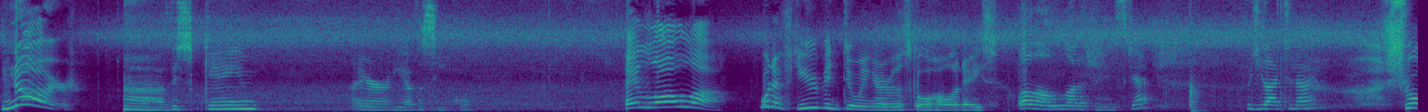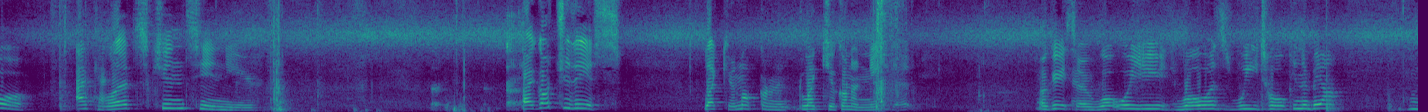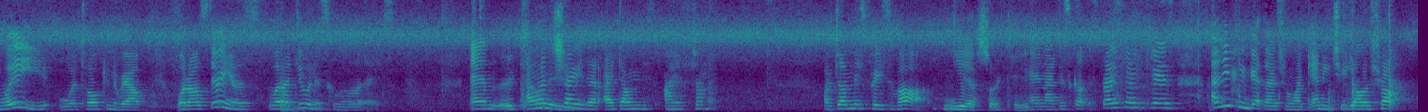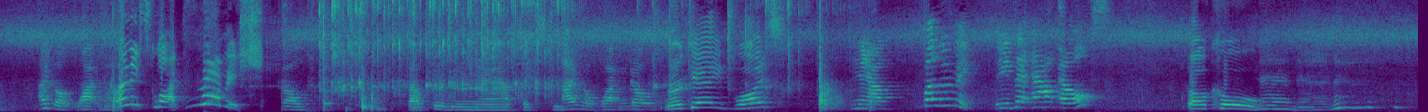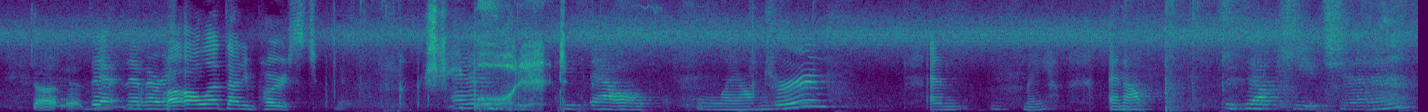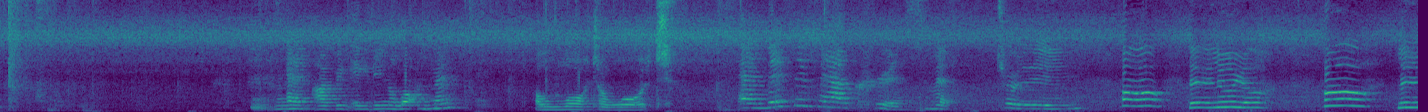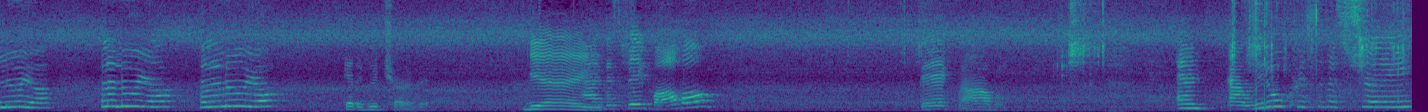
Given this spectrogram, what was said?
No! Ah, this game. I already have the sequel. Hey Lola! What have you been doing over the school holidays? Well, a lot of things, Jack. Would you like to know? Sure. Okay. Let's continue. I got you this. Like you're not gonna like you're gonna need it. Okay, so what were you what was we talking about? We were talking about what I was doing in this, what I do in the school holidays. And I want to show you that I done this. I have done. I've done this piece of art, Yes, okay. and I just got the spray paint cans, and you can get those from like any two dollar shop. I got white and And it's like rubbish! gold. That's gonna be in the outtakes too. I got white and gold. Okay, boys. Now follow me. These are our elves. Oh cool. Na, na, na. Uh, They're they're very. I- I'll add that in post. She And bought it. This is our lounge room, and me, and our this is our kitchen. And I've been eating a lot in there. A lot, a lot. And this is our Christmas tree. Hallelujah. Hallelujah. Hallelujah. Get a good shot of it. Yay. And this big bauble. Big bauble. And our little Christmas tree.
